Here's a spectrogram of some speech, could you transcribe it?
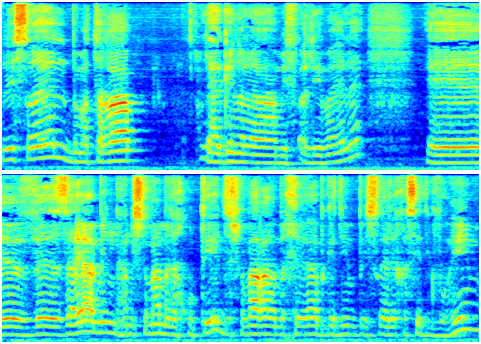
לישראל במטרה להגן על המפעלים האלה. אה, וזה היה מין הנשמה מלאכותית, זה שמר על מחירי הבגדים בישראל יחסית גבוהים.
